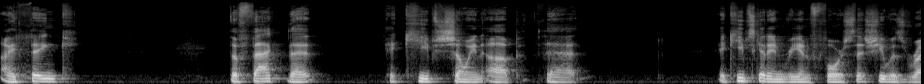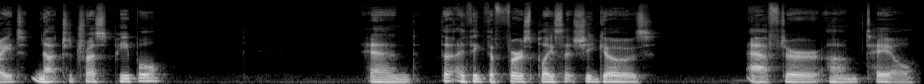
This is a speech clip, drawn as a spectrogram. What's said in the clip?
I think the fact that it keeps showing up that it keeps getting reinforced that she was right not to trust people. And the, I think the first place that she goes after um, Tail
